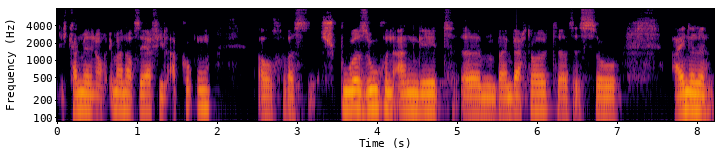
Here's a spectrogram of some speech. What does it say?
ich kann mir noch immer noch sehr viel abgucken auch was Spursuchen angeht ähm, beim Berthold. Das ist so eine,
